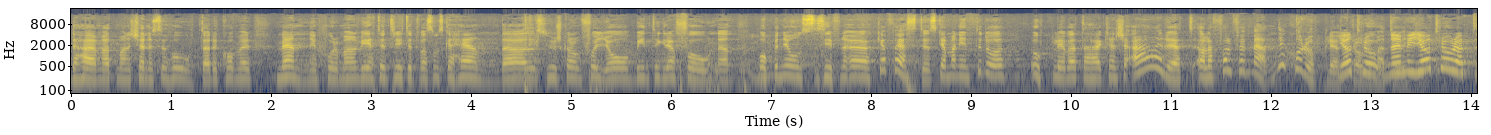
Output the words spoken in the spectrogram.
det här med att man känner sig hotad, det kommer människor, man vet inte riktigt vad som ska hända, hur ska de få jobb, integrationen, opinionssiffrorna ökar för SD. Ska man inte då uppleva att det här kanske är ett, i alla fall för människor upplevt Jag tror, nej, men jag, tror att,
